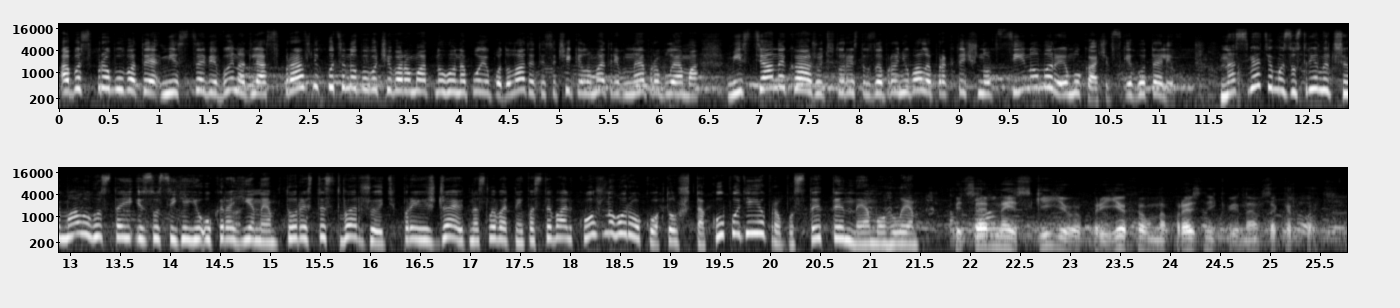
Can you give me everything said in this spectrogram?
Аби спробувати місцеві вина для справжніх поціновувачів ароматного напою подолати тисячі кілометрів не проблема. Містяни кажуть, туристів забронювали практично всі номери мукачівських готелів. На святі ми зустріли чимало гостей із усієї України. Туристи стверджують, приїжджають на славетний фестиваль кожного року, тож таку подію пропустити не могли. Специально из Киева приехал на праздник вина в Закарпатье.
